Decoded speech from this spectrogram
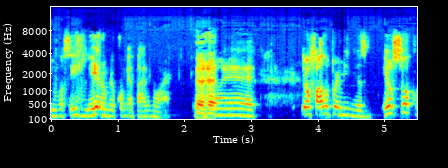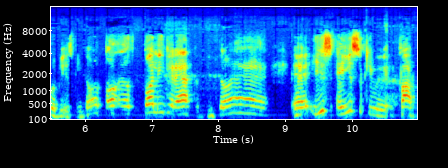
E vocês leram meu comentário no ar. Uhum. Então é eu falo por mim mesmo. Eu sou clubista, então eu tô, eu tô ali direto. Então é, é, isso, é isso que, claro,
